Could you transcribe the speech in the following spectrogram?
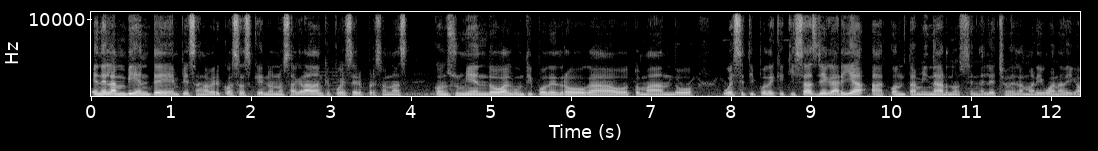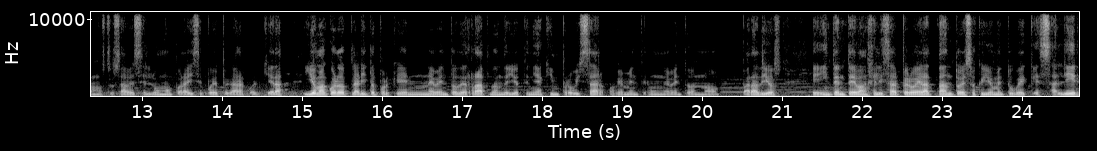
en el ambiente empiezan a haber cosas que no nos agradan, que puede ser personas consumiendo algún tipo de droga o tomando o ese tipo de que quizás llegaría a contaminarnos en el hecho de la marihuana, digamos, tú sabes, el humo por ahí se puede pegar a cualquiera. Y yo me acuerdo clarito porque en un evento de rap donde yo tenía que improvisar, obviamente en un evento no para Dios, eh, intenté evangelizar, pero era tanto eso que yo me tuve que salir.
